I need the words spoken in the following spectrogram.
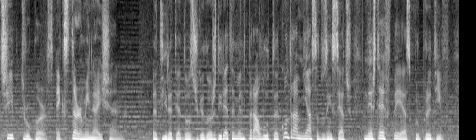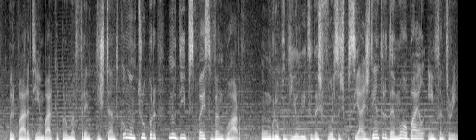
Starship Troopers Extermination. Atira até 12 jogadores diretamente para a luta contra a ameaça dos insetos neste FPS corporativo. Prepara-te e embarca para uma frente distante como um trooper no Deep Space Vanguard, um grupo de elite das forças especiais dentro da Mobile Infantry.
